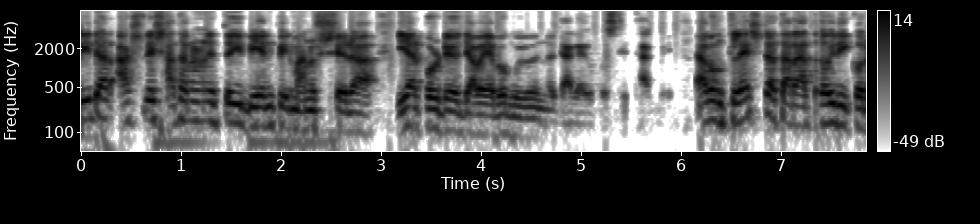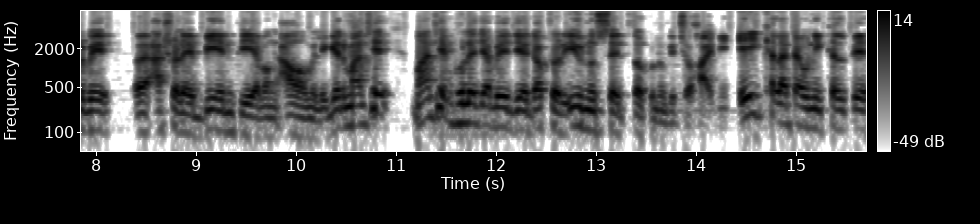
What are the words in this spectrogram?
লিডার আসলে সাধারণতই বিএনপির মানুষেরা এয়ারপোর্টেও যাবে এবং বিভিন্ন জায়গায় উপস্থিত থাকবে। এবং ক্লেশটা তারা তৈরি করবে আসলে বিএনপি এবং আওয়ামী লীগের মাঝে। মাঝে ভুলে যাবে যে ডক্টর ইউনুসের তো কোনো কিছু হয়নি। এই খেলাটা উনি খেলতে,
